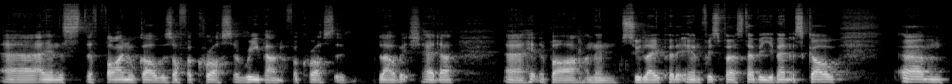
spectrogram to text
uh, and then the, the, final goal was off a cross, a rebound off a cross. The Vlahovic header uh, hit the bar, and then Sule put it in for his first ever Juventus goal. Um,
